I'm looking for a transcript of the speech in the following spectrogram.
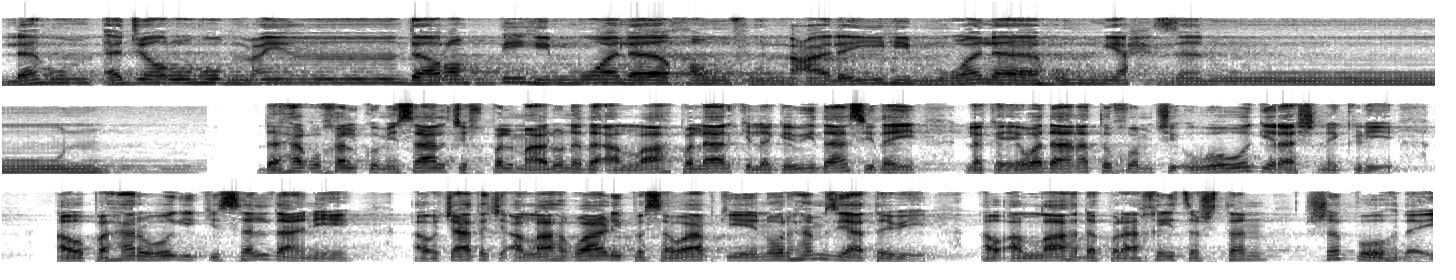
لهم اجرهم عند ربهم ولا خوف عليهم ولا هم يحزنون د هغو خلکو مثال چې خپل مالونه د الله په لار کې لګوي داسې دی لکه یوه دانه تخم چې اووه وږي راشنه کړي او په هر وږي کې سل دانې او چاته چې الله غواړي په ثواب کې یې نور هم زیاتوي او الله د پراخۍ څښتن ښه پوه دی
